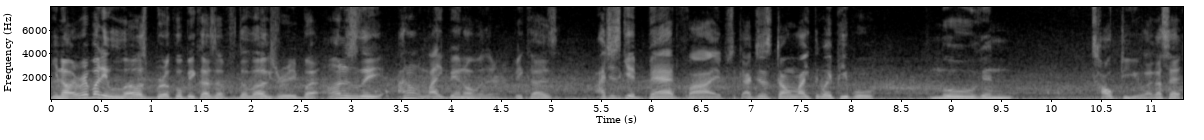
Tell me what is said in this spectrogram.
You know, everybody loves Brickell because of the luxury, but honestly, I don't like being over there because I just get bad vibes. Like, I just don't like the way people move and talk to you. Like I said,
